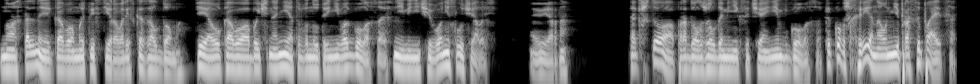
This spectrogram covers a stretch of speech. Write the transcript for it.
«Но остальные, кого мы тестировали», — сказал Дом, «те, у кого обычно нет внутреннего голоса, с ними ничего не случалось». «Верно». «Так что?» — продолжил Доминик с отчаянием в голоса. «Какого ж хрена он не просыпается?»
